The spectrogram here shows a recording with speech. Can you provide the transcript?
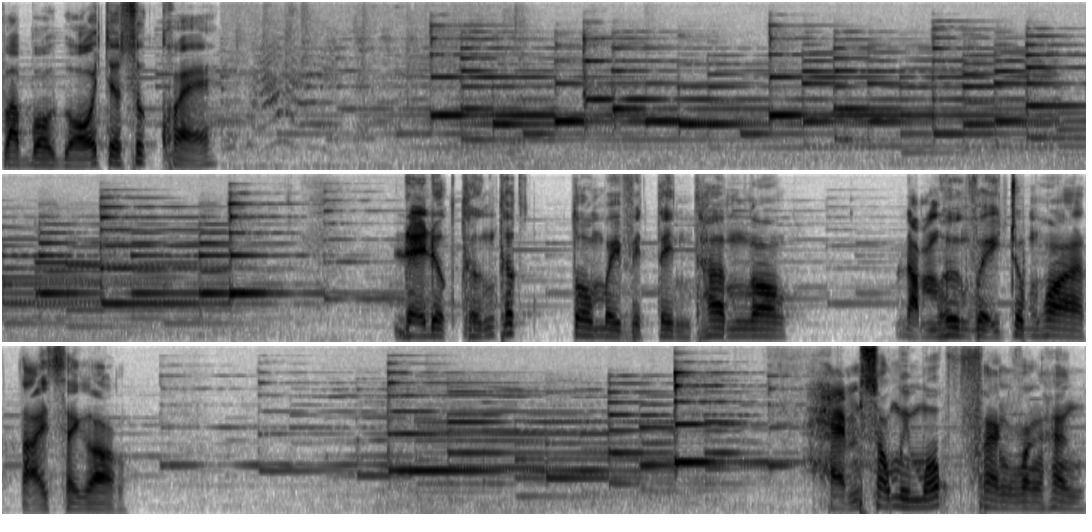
và bồi bổ cho sức khỏe. Để được thưởng thức tô mì vịt tiềm thơm ngon, đậm hương vị Trung Hoa tại Sài Gòn. Hẻm 61 Phan Văn Hân,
